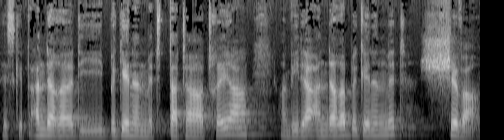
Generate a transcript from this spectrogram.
Es gibt andere, die beginnen mit Dattatreya und wieder andere beginnen mit Shiva.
